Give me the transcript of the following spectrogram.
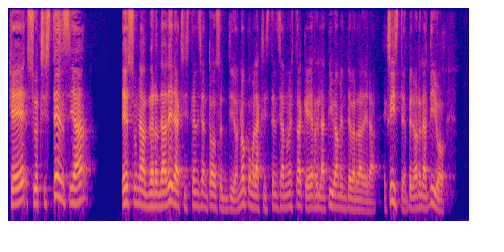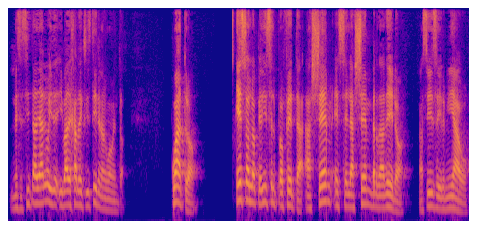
que su existencia es una verdadera existencia en todo sentido, no como la existencia nuestra que es relativamente verdadera. Existe, pero es relativo. Necesita de algo y va a dejar de existir en algún momento. Cuatro, eso es lo que dice el profeta. Hashem es el Hashem verdadero. Así dice Irmiau.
